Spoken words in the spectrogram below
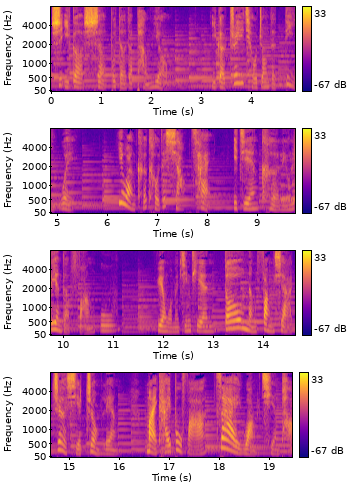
是一个舍不得的朋友，一个追求中的地位，一碗可口的小菜，一间可留恋的房屋。愿我们今天都能放下这些重量，迈开步伐，再往前跑。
